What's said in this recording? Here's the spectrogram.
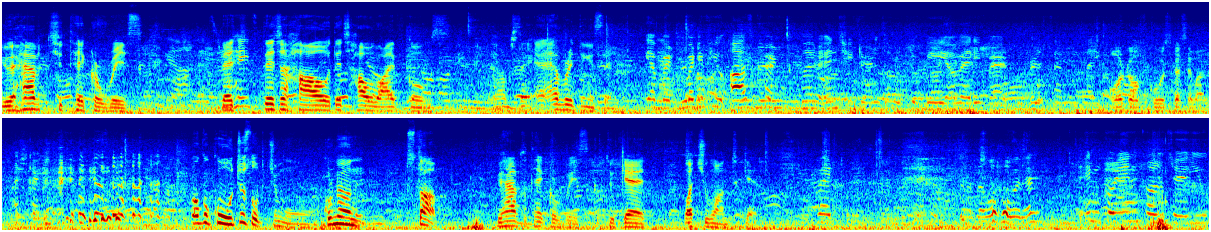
you have to take a risk Yeah, that's, that's that's how that's how life goes you know what I'm saying everything is same Yeah, but, but if you ask her number and she turns out to be a very bad person, like Out of course का सवाल unkind. 어 그거 어쩔 수 없지 뭐 그러면 stop you have to take a risk to get what you want to get But in Korean culture, you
